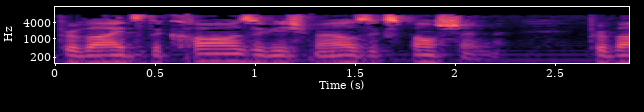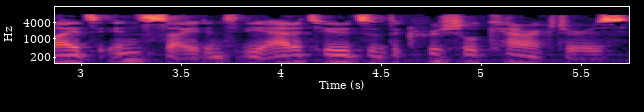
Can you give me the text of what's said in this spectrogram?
provides the cause of Ishmael's expulsion, provides insight into the attitudes of the crucial characters,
